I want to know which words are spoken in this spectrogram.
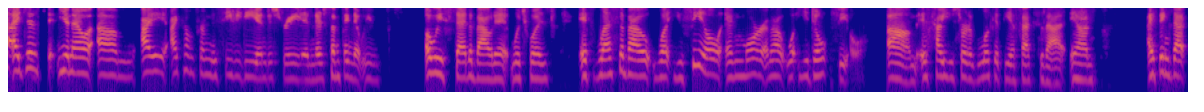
I just, you know, um, I I come from the CBD industry, and there's something that we've always said about it, which was it's less about what you feel and more about what you don't feel. Um, is how you sort of look at the effects of that, and I think that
